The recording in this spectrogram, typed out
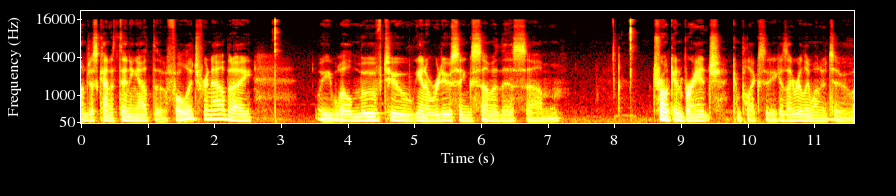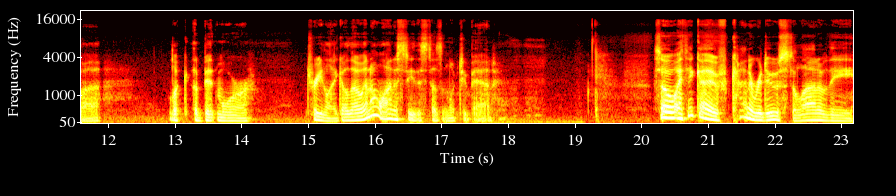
I'm just kind of thinning out the foliage for now, but I, we will move to you know reducing some of this um, trunk and branch complexity because I really wanted to uh, look a bit more tree-like. Although in all honesty, this doesn't look too bad. So I think I've kind of reduced a lot of the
